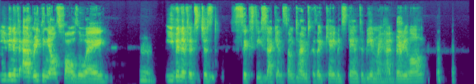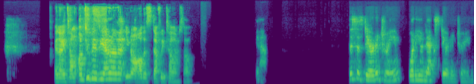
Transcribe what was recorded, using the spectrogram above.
Even if everything else falls away, hmm. even if it's just 60 seconds sometimes, because I can't even stand to be in my head very long. and I tell them, I'm too busy. I don't know that. You know, all this stuff we tell ourselves. This is Dare to Dream. What do you next dare to dream?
